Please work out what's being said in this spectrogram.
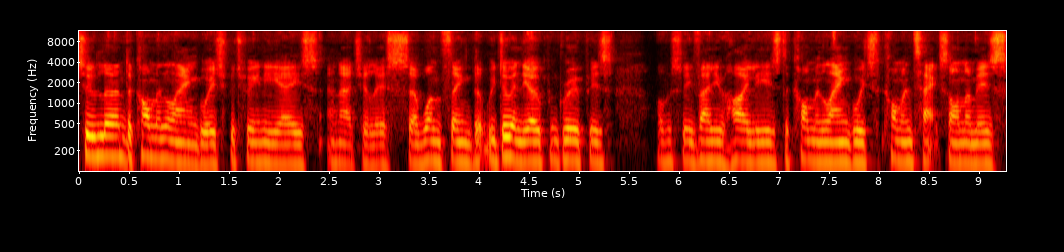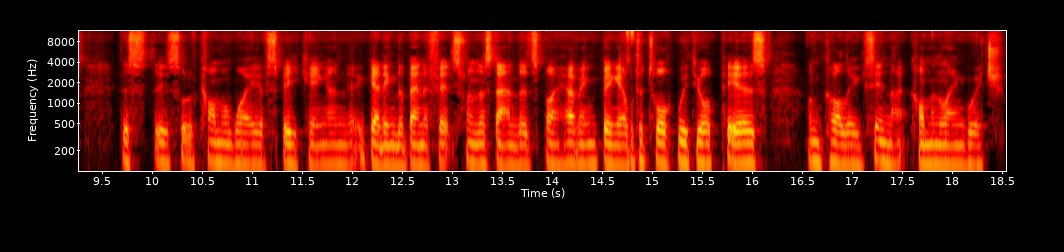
to learn the common language between EAs and agilists. So one thing that we do in the open group is obviously value highly is the common language, the common taxonomies, this, this sort of common way of speaking and getting the benefits from the standards by having being able to talk with your peers and colleagues in that common language.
